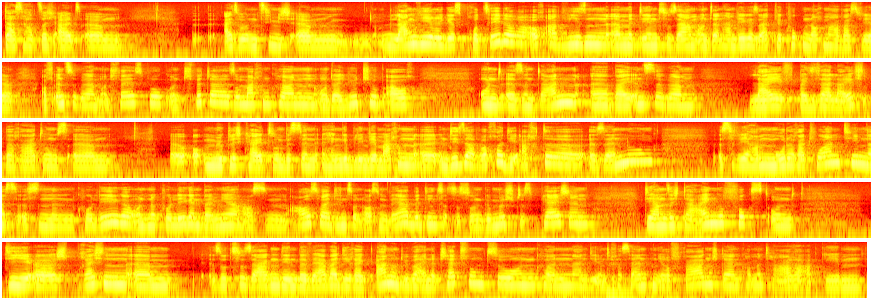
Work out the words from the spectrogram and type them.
Das hat sich als ähm, also ein ziemlich ähm, langwieriges Prozedere auch erwiesen äh, mit denen zusammen. Und dann haben wir gesagt, wir gucken nochmal, was wir auf Instagram und Facebook und Twitter so machen können oder YouTube auch. Und äh, sind dann äh, bei Instagram live, bei dieser Live-Beratungsmöglichkeit ähm, so ein bisschen hängen geblieben. Wir machen äh, in dieser Woche die achte äh, Sendung. wir haben ein Moderatorenteam, das ist ein Kollege und eine Kollegin bei mir aus dem Auswahldienst und aus dem Werbedienst. Das ist so ein gemischtes Pärchen. Die haben sich da eingefuchst und die äh, sprechen ähm, sozusagen den Bewerber direkt an und über eine Chatfunktion können dann die Interessenten ihre Fragen stellen, Kommentare abgeben.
